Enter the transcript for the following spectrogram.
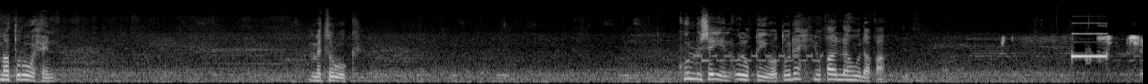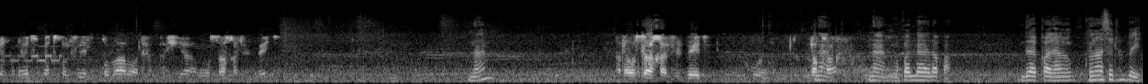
مطروح. متروك. كل شيء ألقي وطرح يقال له لقى. شيخنا يدخل فيه القمامة والأشياء الوساخة في البيت. نعم. الوساخة في البيت. لقى نعم, نعم يقال لها لقى إذا قالها كناسة البيت.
